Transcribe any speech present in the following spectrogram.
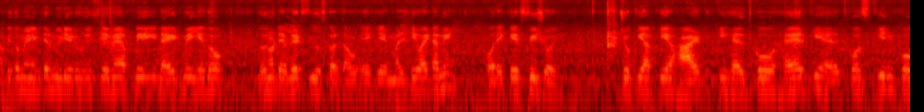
अभी तो मैं इंटरमीडिएट हूँ, इसलिए मैं अपनी डाइट में ये दो दोनों टेबलेट्स यूज़ करता हूँ, एक ये मल्टीवाइटामिन और एक ये फ़िश ऑयल जो कि आपकी हार्ट की हेल्थ को हेयर की हेल्थ को स्किन को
